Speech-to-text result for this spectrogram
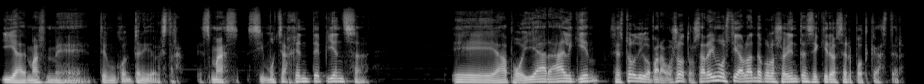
y además me tengo un contenido extra. Es más, si mucha gente piensa eh, apoyar a alguien, esto lo digo para vosotros, ahora mismo estoy hablando con los oyentes de quiero ser podcaster.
